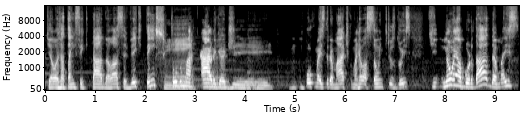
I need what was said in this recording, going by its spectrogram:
que ela já tá infectada lá, você vê que tem Sim. toda uma carga de um pouco mais dramática, uma relação entre os dois que não é abordada, mas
